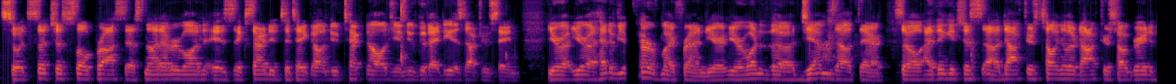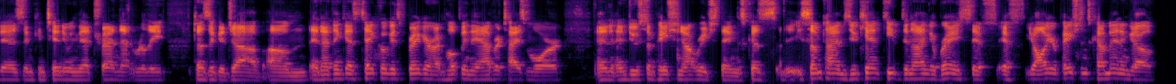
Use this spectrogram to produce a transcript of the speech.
So it's such a slow process. Not everyone is excited to take on new technology and new good ideas. Dr. Hussain, you're you're ahead of your curve, my friend. You're you're one of the gems out there. So I think it's just uh, doctors telling other doctors how great it is and continuing that trend that really does a good job. Um, and I think as TayCo gets bigger, I'm hoping they advertise more and, and do some patient outreach things because sometimes you can't keep denying a brace if if all your patients come in and go,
